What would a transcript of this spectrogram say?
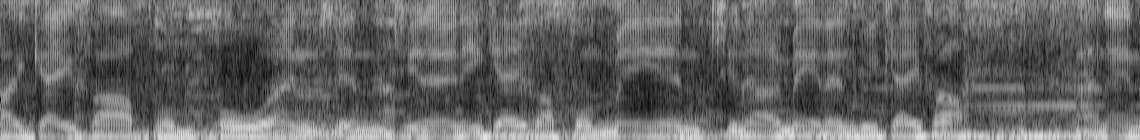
I gave up on Paul and, and you know and he gave up on me and you know what I mean? And we gave up. And then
